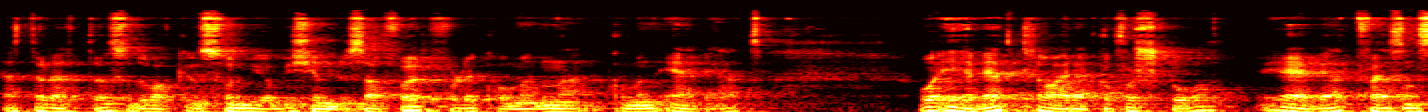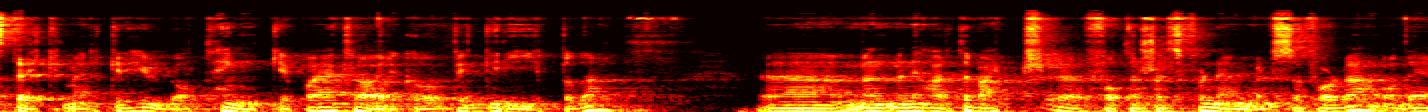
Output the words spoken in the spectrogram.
etter dette, så det var ikke så mye å bekymre seg for, for det kom en, kom en evighet. Og evighet klarer jeg ikke å forstå. Evighet får jeg sånn strekkmerker i huet å tenke på. Jeg klarer ikke å begripe det. Eh, men, men jeg har etter hvert eh, fått en slags fornemmelse for det, og det,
